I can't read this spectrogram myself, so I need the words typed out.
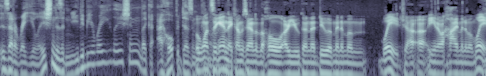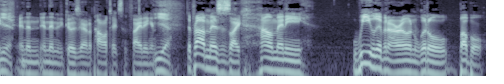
Is that a regulation? Does it need to be a regulation? Like, I hope it doesn't. But once again, it comes down to the whole: Are you going to do a minimum wage? Uh, uh, you know, a high minimum wage, Yeah. and then and then it goes down to politics and fighting. And Yeah. the problem is, is like how many we live in our own little bubble.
